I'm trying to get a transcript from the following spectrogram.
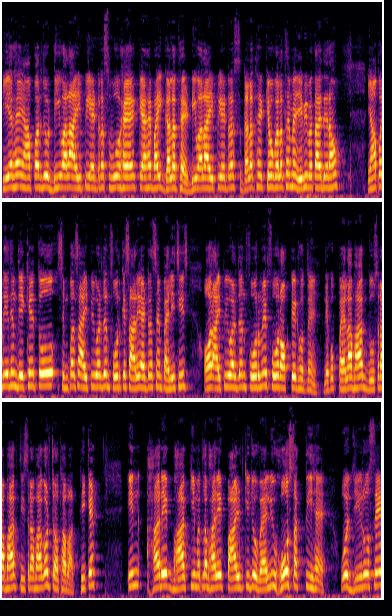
क्लियर है? यहाँ पर जो डी वाला आईपी एड्रेस वो है, क्या है भाई? गलत है। डी वाला आईपी एड्रेस गलत है? क्यों गलत है? मैं ये भी बता दे रहा हूँ। यहाँ पर यदि हम देखें तो सिंपल सा आईपी वर्जन फोर के सारे एड्रेस हैं, पहली चीज़, और आईपी वर्जन फोर में फोर ऑक्टेट होते हैं। देखो, पहला भाग, दूसरा भाग, तीसरा भाग और चौथा भाग, ठीक है? इन हर एक भाग की मतलब हर एक पार्ट की जो वैल्यू हो सकती है, वो ज़ीरो से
